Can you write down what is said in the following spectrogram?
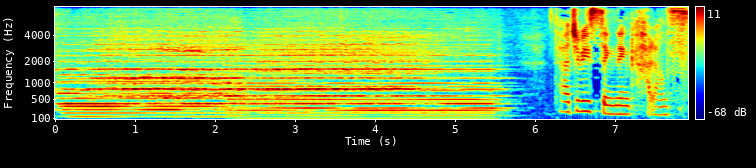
Musik etter vi signing herrens.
